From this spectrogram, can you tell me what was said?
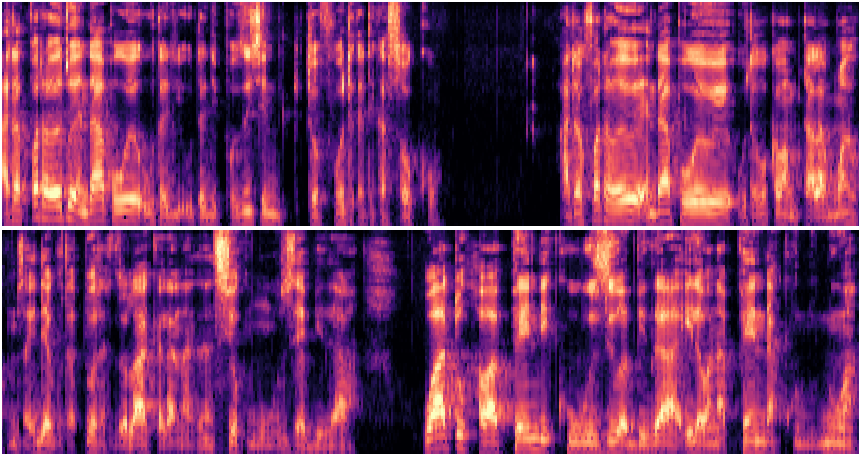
atakufuata wewe endapo wewe utajiposition tofauti katika soko. Atakufuata wewe endapo wewe utakuwa kama mtaalamu wake kumsaidia kutatua tatizo lake na, na sio kumuuzia bidhaa. Watu hawapendi kuuziwa bidhaa ila wanapenda kununua.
